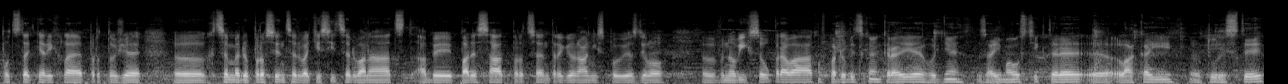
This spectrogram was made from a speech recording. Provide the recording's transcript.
podstatně rychlé, protože eh, chceme do prosince 2012, aby 50% regionálních spojů jezdilo eh, v nových soupravách. V Pardubickém kraji je hodně zajímavostí, které lákají turisty.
